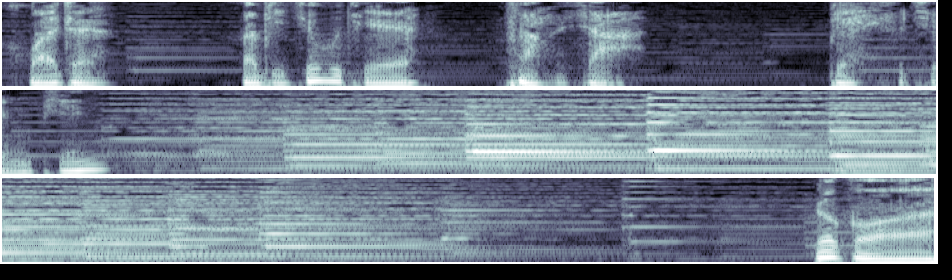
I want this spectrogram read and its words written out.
活着何必纠结，放下便是晴天。如果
